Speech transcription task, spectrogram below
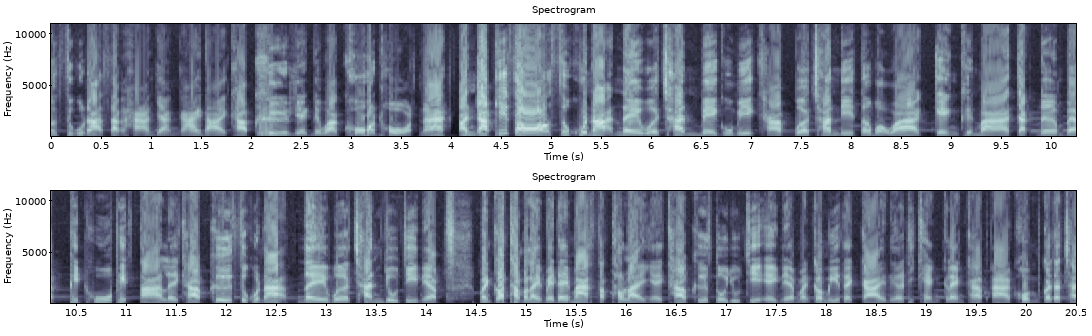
นสุกุนะสังหารอย่างง่ายดายครับ คือเรียกได้ว่าโคตรโหดนะ อันดับที่ 2 สุกุนะในเวอร์ชั่นเมกุมิครับเวอร์ชั่นนี้ต้องบอกว่าเก่งขึ้นมาจากเดิมแบบผิดหูผิดตาเลยครับ คือสุกุนะในเวอร์ชั่นยูจิเนี่ยมันก็ทำอะไรไม่ได้มากสักเท่าไหร่ไงครับ คือตัวยูจิเองเนี่ยมันก็มีแต่กายเนื้อที่แข็งแกร่งครับ อาคมก็จะใช้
